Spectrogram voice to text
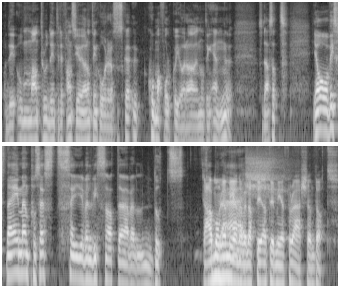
Och, det, och man trodde inte det fanns ju att göra någonting hårdare. Så ska komma folk och göra någonting ännu. Sådär, så att, ja visst, nej men Possessed säger väl vissa att det är väl döds. Ja, många Thrash. menar väl att det, att det är mer thrash än döds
